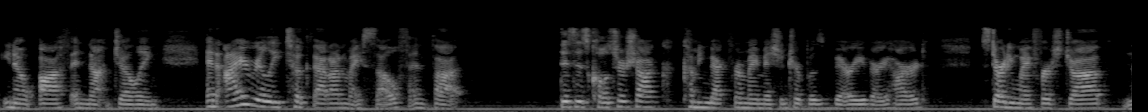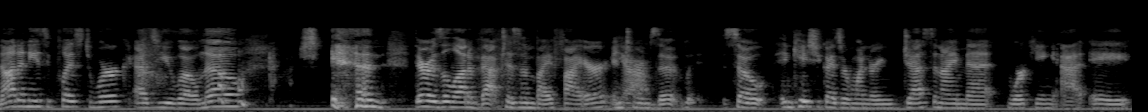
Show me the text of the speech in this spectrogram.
you know, off and not gelling? And I really took that on myself and thought, this is culture shock. Coming back from my mission trip was very, very hard. Starting my first job, not an easy place to work, as you well know. and there was a lot of baptism by fire in Yeah. terms of so in case you guys are wondering jess and i met working at a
